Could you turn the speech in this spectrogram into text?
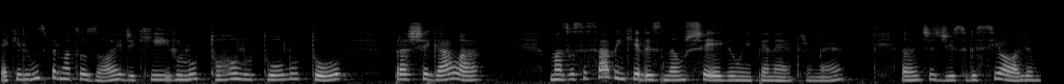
É aquele um espermatozoide que lutou, lutou, lutou para chegar lá. Mas vocês sabem que eles não chegam e penetram, né? Antes disso, eles se olham,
